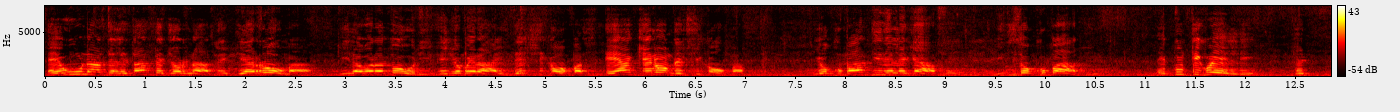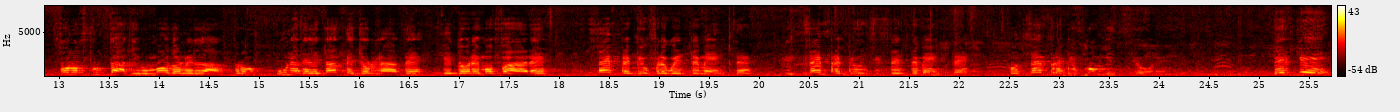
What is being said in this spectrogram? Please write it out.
è una delle tante giornate che a Roma i lavoratori e gli operai del Sicopas e anche non del Sicopas, gli occupanti delle case, i disoccupati e tutti quelli che sono sfruttati in un modo o nell'altro, una delle tante giornate che dovremo fare sempre più frequentemente, sempre più insistentemente, con sempre più convinzione perché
